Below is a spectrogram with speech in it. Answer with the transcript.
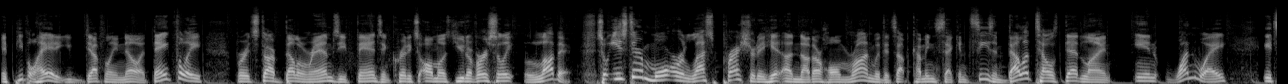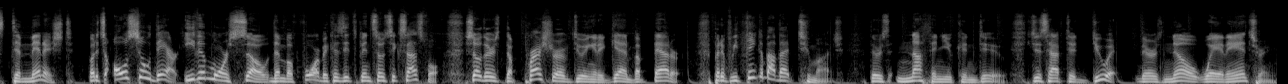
If people hate it, you definitely know it. Thankfully, for its star Bella Ramsey, fans and critics almost universally love it. So, is there more or less pressure to hit another home run with its upcoming second season? Bella tells Deadline in one way, it's diminished, but it's also there, even more so than before because it's been so successful. So there's the pressure of doing it again, but better. But if we think about that too much, there's nothing you can do. You just have to do it. There's no way of answering.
